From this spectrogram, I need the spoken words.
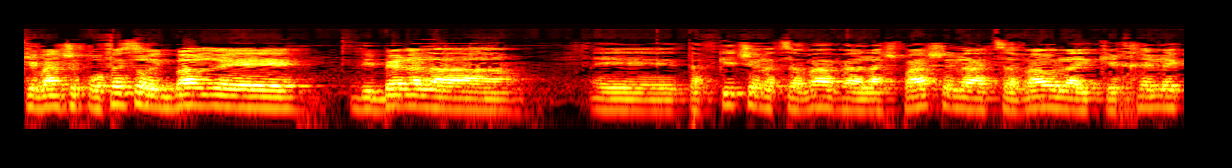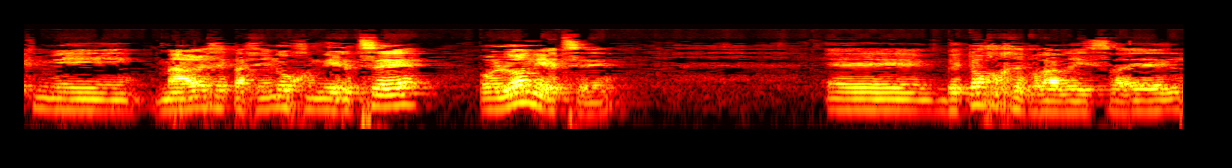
כיוון שפרופסור ענבר דיבר על התפקיד של הצבא ועל ההשפעה של הצבא אולי כחלק ממערכת החינוך, נרצה או לא נרצה, אה, בתוך החברה בישראל,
